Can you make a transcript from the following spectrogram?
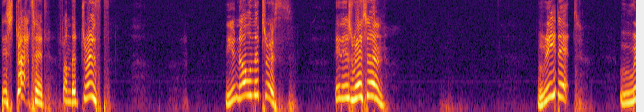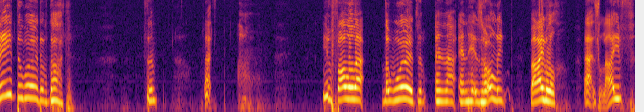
distracted from the truth. You know the truth. It is written. Read it. Read the Word of God. So that you follow that the words in that in His holy Bible. That's life,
